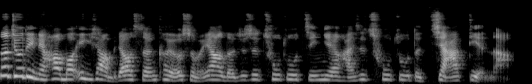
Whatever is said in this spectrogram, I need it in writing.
那 Judy，你还有没有印象比较深刻？有什么样的就是出租经验，还是出租的家电啊？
